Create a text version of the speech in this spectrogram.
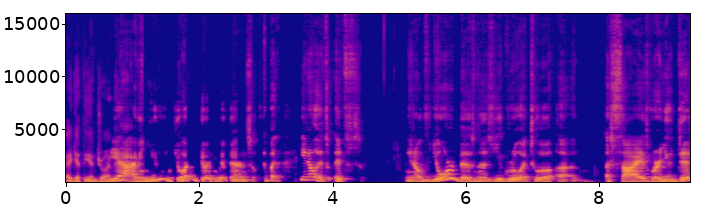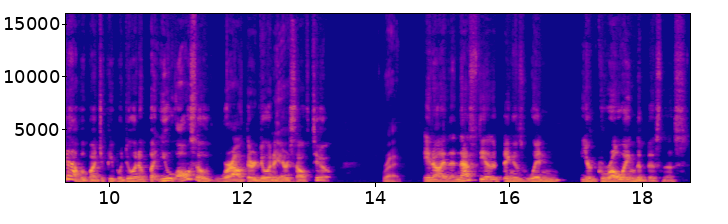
I get the enjoyment. Yeah, I mean, you enjoy doing the events, but you know, it's it's you know your business. You grew it to a, a, a size where you did have a bunch of people doing it, but you also were out there doing it yeah. yourself too. Right. You know, and, and that's the other thing is when you're growing the business,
